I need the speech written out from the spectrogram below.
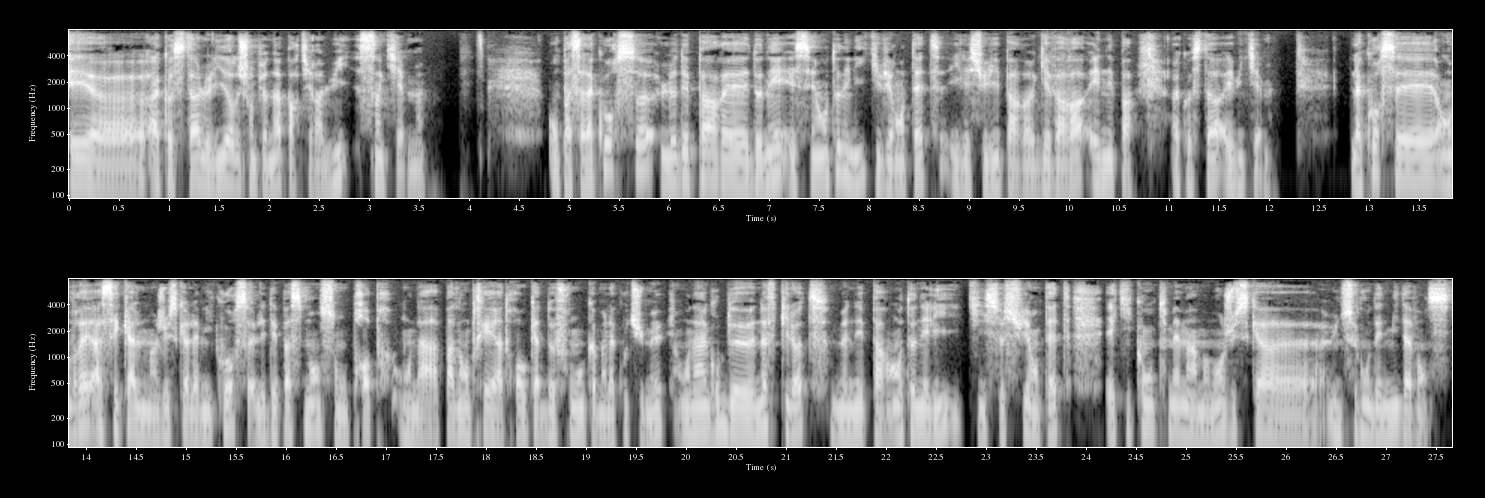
et Acosta, le leader du championnat, partira lui cinquième. On passe à la course, le départ est donné et c'est Antonelli qui vire en tête, il est suivi par Guevara et Nepa, Acosta est huitième. La course est en vrai assez calme hein, jusqu'à la mi-course. Les dépassements sont propres. On n'a pas d'entrée à 3 ou 4 de front comme à l'accoutumée. On a un groupe de 9 pilotes mené par Antonelli qui se suit en tête et qui compte même à un moment jusqu'à euh, une seconde et demie d'avance.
